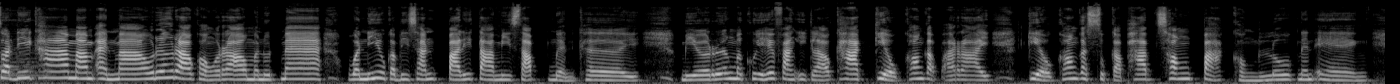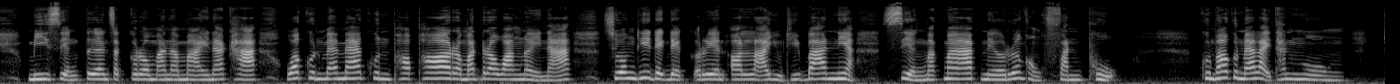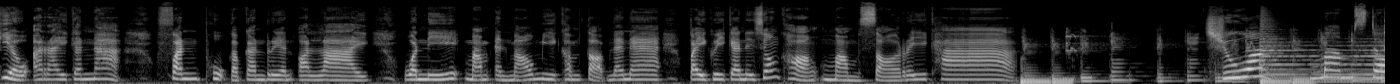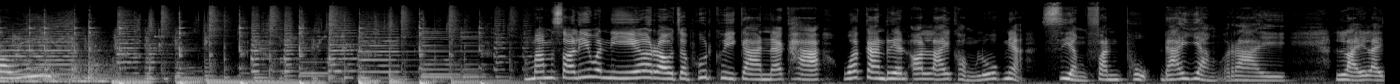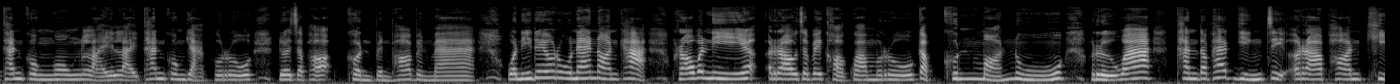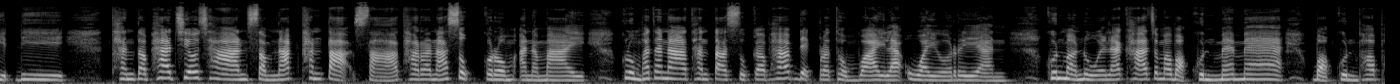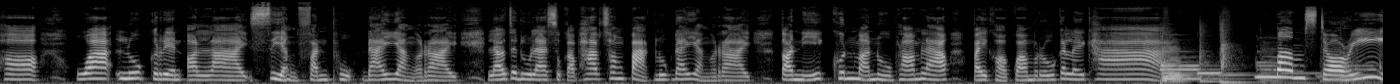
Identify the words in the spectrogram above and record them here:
สวัสดีค่ะ Mom and Mouth เรื่องราวของเรามนุษย์แม่ วันนี้อยู่กับดิฉันปาริตามีทรัพย์เหมือนเคย มีเรื่องมาคุยให้ฟังอีกแล้วค่ะ เกี่ยวข้องกับอะไร เกี่ยวข้องกับสุขภาพช่องปากของลูกนั่นเอง มีเสียงเตือนจากกรมอนามัยนะคะ ว่าคุณแม่แม่คุณพ่อพ่อระมัดระวังหน่อยนะ ช่วงที่เด็กๆเรียนออนไลน์อยู่ที่บ้านเนี่ยเสี่ยงมากๆในเรื่องของฟันผุคุณพ่อคุณแม่หลายท่านงง เกี่ยวอะไรกันน่ะฟันผุกับการเรียนออนไลน์ วันนี้ Mom and Mouth มีคำตอบแน่ๆ ไปคุยกันในช่วงของ Mom Story ค่ะช่วง Mom Story มัมซอรี่วันนี้เราจะพูดคุยกันนะคะ ว่าการเรียนออนไลน์ของลูกเนี่ยเสี่ยงฟันผุได้อย่างไร หลายๆ ท่านคงงง หลาย ๆ ท่านคงอยากรู้ โดยเฉพาะคนเป็นพ่อเป็นแม่ วันนี้ได้รู้แน่นอนค่ะ เพราะวันนี้เราจะไปขอความรู้กับคุณหมอหนู หรือว่าทันตแพทย์หญิงจิราพรขีดดี ทันตแพทย์เชี่ยวชาญสำนักทันตสาธารณสุขกรมอนามัย กลุ่มพัฒนาทันตสุขภาพเด็กประถมวัยและวัยเรียน คุณหมอหนูนะคะ จะมาบอกคุณแม่แม่บอกคุณพ่อพ่อว่าลูกเรียนออนไลน์ เสี่ยงฟันผุได้อย่างไร แล้วจะดูแลสุขภาพช่องปากลูกได้อย่างไร ตอนนี้คุณหมอหนูพร้อมแล้ว ไปขอความรู้กันเลยค่ะมัมสตอรี่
